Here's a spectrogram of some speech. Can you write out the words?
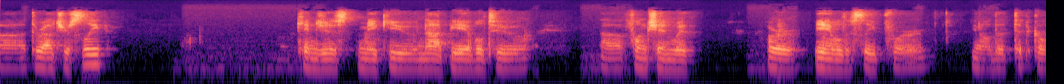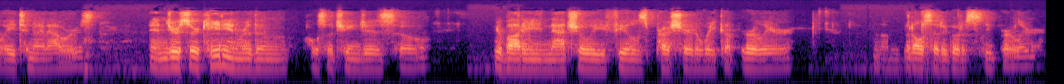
uh, throughout your sleep can just make you not be able to uh, function with or be able to sleep for you know the typical eight to nine hours and your circadian rhythm also changes so your body naturally feels pressure to wake up earlier, um, but also to go to sleep earlier.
